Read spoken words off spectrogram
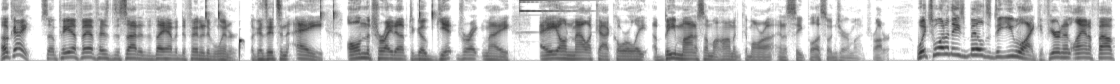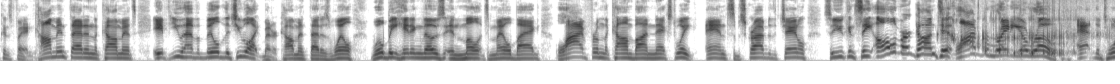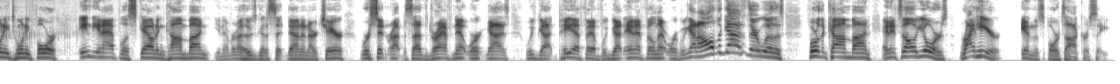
Okay, so PFF has decided that they have a definitive winner because it's an A on the trade up to go get Drake Maye, A on Malachi Corley, a B minus on Mohamed Kamara, and a C plus on Jeremiah Trotter. Which one of these builds do you like? If you're an Atlanta Falcons fan, comment that in the comments. If you have a build that you like better, comment that as well. We'll be hitting those in Mullet's mailbag live from the combine next week. And subscribe to the channel so you can see all of our content live from Radio Row at the 2024 Indianapolis Scouting Combine. You never know who's going to sit down in our chair. We're sitting right beside the Draft Network, guys. We've got PFF, we've got NFL Network, we got all the guys there with us for the combine, and it's all yours right here in the Sportsocracy.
